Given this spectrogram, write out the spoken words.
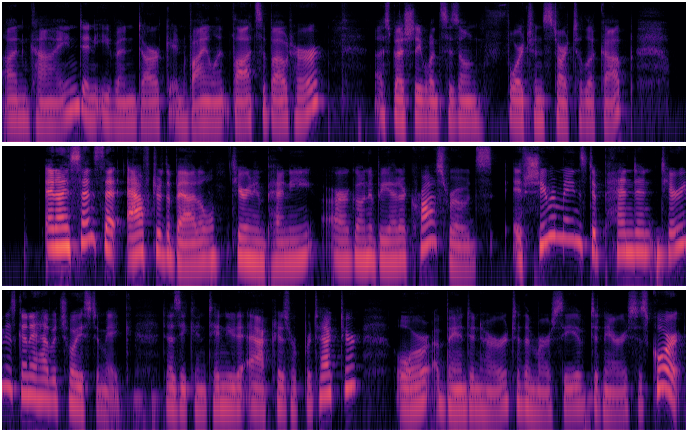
unkind and even dark and violent thoughts about her, especially once his own fortunes start to look up. And I sense that after the battle, Tyrion and Penny are going to be at a crossroads. If she remains dependent, Tyrion is going to have a choice to make. Does he continue to act as her protector or abandon her to the mercy of Daenerys' court?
